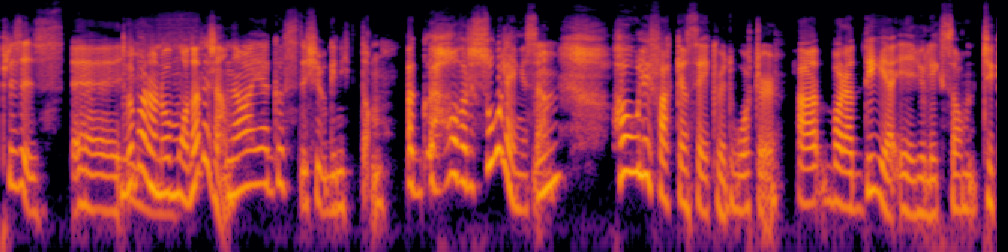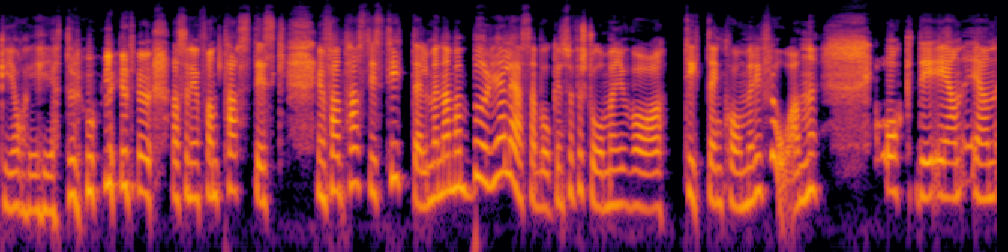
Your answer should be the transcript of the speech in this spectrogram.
Precis. Eh, det var bara några månader sedan? Nej, i augusti 2019. Jaha, var det så länge sedan? Mm. Holy fucking sacred water. Uh, bara det är ju liksom, tycker jag är jätteroligt. alltså det är en fantastisk, en fantastisk titel. Men när man börjar läsa boken så förstår man ju var titeln kommer ifrån. Och det är en, en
